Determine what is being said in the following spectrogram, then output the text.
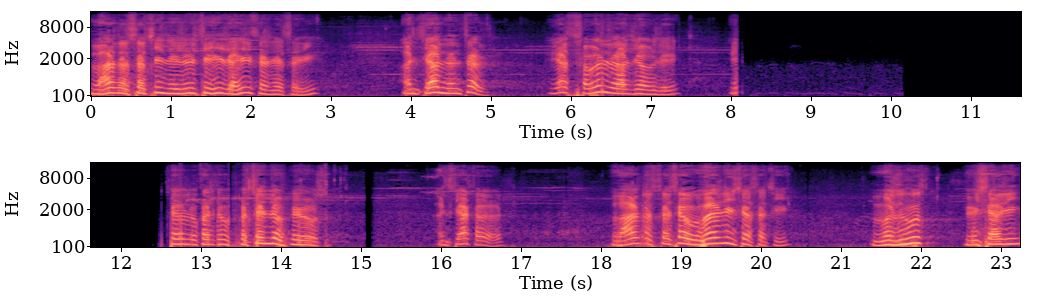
महाराष्ट्राची निर्मिती ही जाहीर करण्यात आली. आणि त्यानंतर या संबंध राज्यामध्ये त्या लोकांचा प्रचंड फेर होतो. आणि त्या काळात महाराष्ट्राच्या उभारणीच्यासाठी मजबूत विचारी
